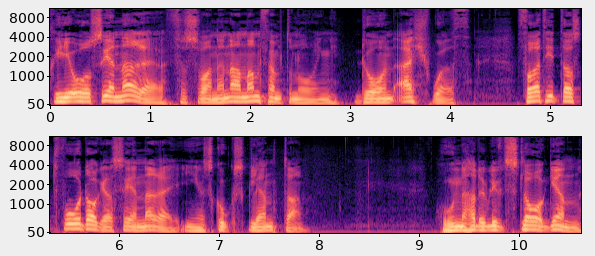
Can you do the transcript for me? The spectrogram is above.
Tre år senare försvann en annan 15-åring, Dawn Ashworth, för att hittas två dagar senare i en skogsglänta. Hon hade blivit slagen,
